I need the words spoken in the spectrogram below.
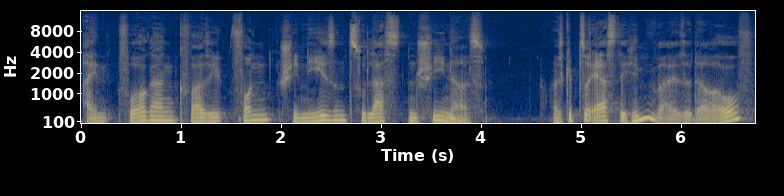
ein Vorgang quasi von Chinesen zu Lasten Chinas. Und es gibt so erste Hinweise darauf,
